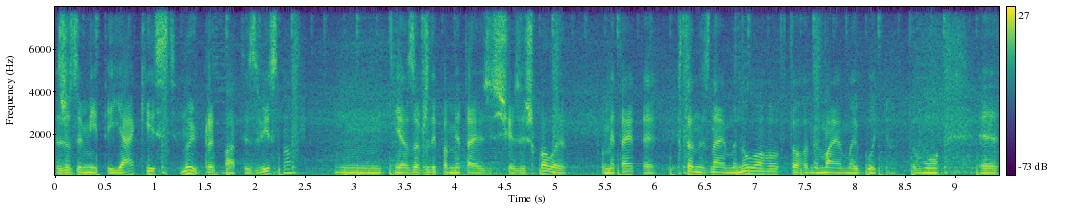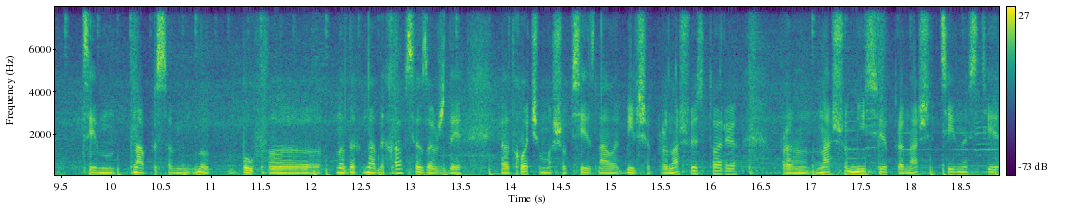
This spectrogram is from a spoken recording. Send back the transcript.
зрозуміти якість, ну і придбати, звісно. Я завжди пам'ятаю ще зі школи. Пам'ятаєте, хто не знає минулого, в того немає майбутнього. Тому е, цим написом ну, був е, надих- надихався завжди. І от хочемо, щоб всі знали більше про нашу історію, про нашу місію, про наші цінності,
